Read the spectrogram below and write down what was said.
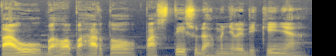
tahu bahwa Pak Harto pasti sudah menyelidikinya.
